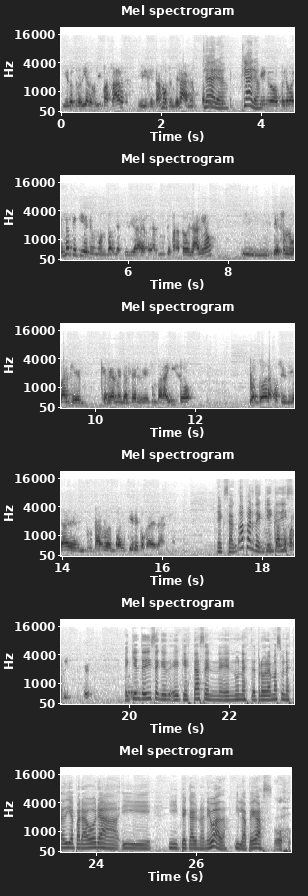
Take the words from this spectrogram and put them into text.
y el otro día los vi pasar y dije, estamos en verano. Claro, claro. Pero, pero Bariloche tiene un montón de actividades realmente para todo el año y es un lugar que, que realmente al ser es un paraíso con todas las posibilidades de disfrutarlo en cualquier época del año. Exacto. Aparte, ¿quién te dice? Eh, ¿Quién te dice que, eh, que estás en, en un est- programas una estadía para ahora y, y te cae una nevada y la pegás? Ojo.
